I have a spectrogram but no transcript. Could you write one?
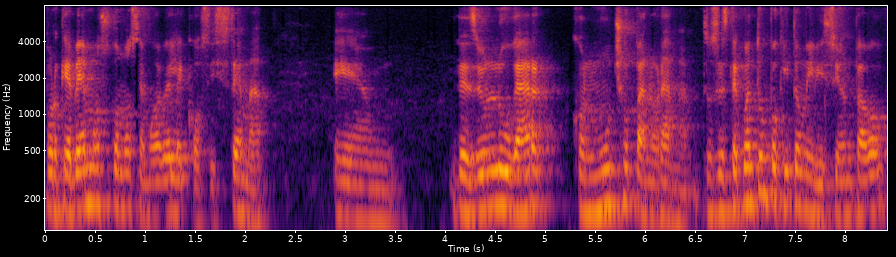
porque vemos cómo se mueve el ecosistema em, desde un lugar con mucho panorama. Entonces, te cuento un poquito mi visión, Pavo.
